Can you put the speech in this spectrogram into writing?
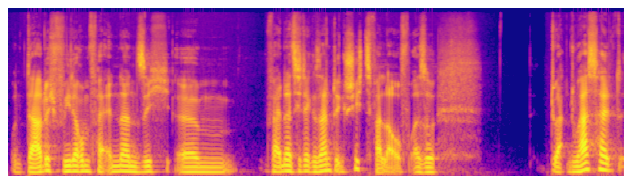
Und dadurch wiederum verändern sich, ähm, verändert sich der gesamte Geschichtsverlauf. Also du, du hast halt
